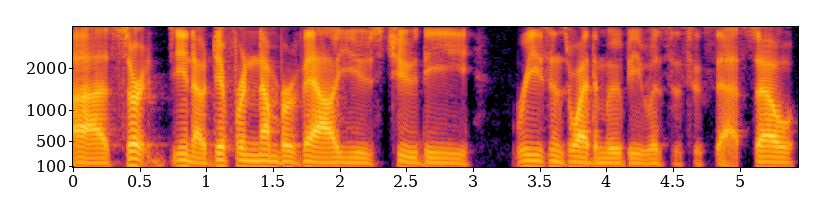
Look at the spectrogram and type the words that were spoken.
uh certain, you know, different number values to the reasons why the movie was a success. So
